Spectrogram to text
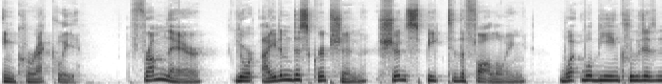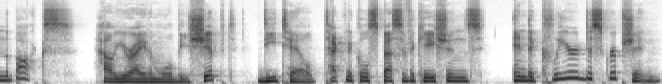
incorrectly. From there, your item description should speak to the following what will be included in the box, how your item will be shipped, detailed technical specifications, and a clear description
